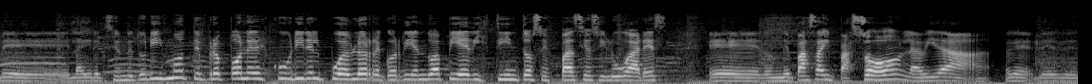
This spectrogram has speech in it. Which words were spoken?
de la Dirección de Turismo, te propone descubrir el pueblo recorriendo a pie distintos espacios y lugares eh, donde pasa y pasó la vida eh, de- de-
